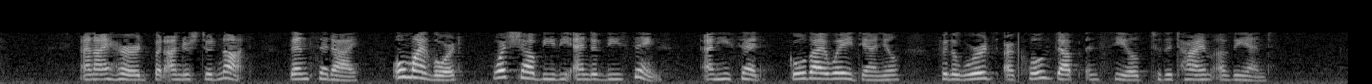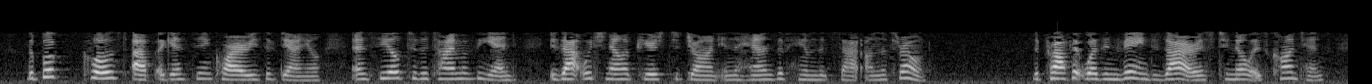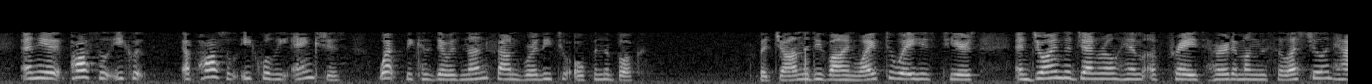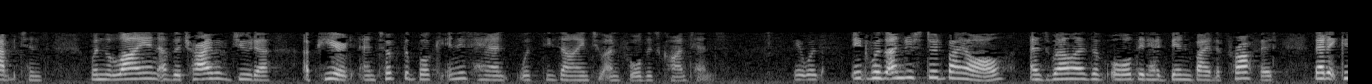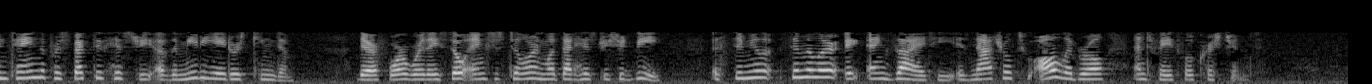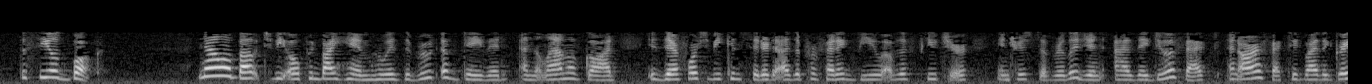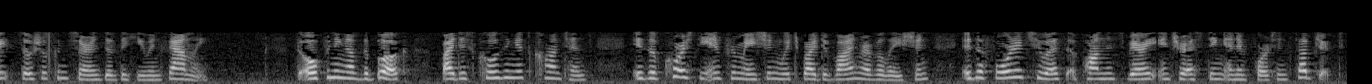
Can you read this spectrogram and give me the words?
And I heard, but understood not. Then said I, O my Lord, what shall be the end of these things? And he said, Go thy way, Daniel, for the words are closed up and sealed to the time of the end. The book closed up against the inquiries of Daniel and sealed to the time of the end is that which now appears to John in the hands of him that sat on the throne. The prophet was in vain desirous to know its contents, and the apostle, apostle equally anxious wept because there was none found worthy to open the book. But John the Divine wiped away his tears and joined the general hymn of praise heard among the celestial inhabitants when the lion of the tribe of Judah appeared and took the book in his hand with design to unfold its contents. It was, it was understood by all, as well as of old it had been by the prophet, that it contained the prospective history of the mediator's kingdom. Therefore were they so anxious to learn what that history should be. A similar, similar anxiety is natural to all liberal and faithful Christians the sealed book, now about to be opened by him who is the root of David and the Lamb of God, is therefore to be considered as a prophetic view of the future interests of religion as they do affect and are affected by the great social concerns of the human family. The opening of the book, by disclosing its contents, is of course the information which by divine revelation is afforded to us upon this very interesting and important subject.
